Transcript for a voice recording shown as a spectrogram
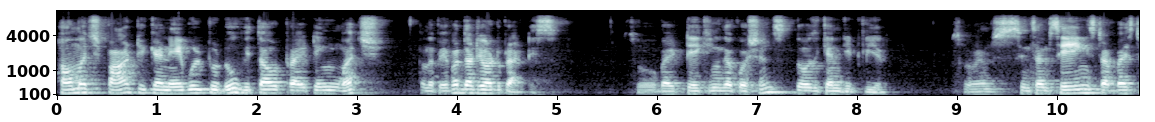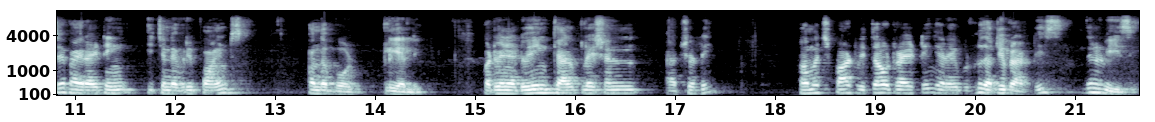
how much part you can able to do without writing much on the paper that you have to practice. So by taking the questions those can get clear so I'm, since I'm saying step by step I writing each and every point on the board clearly. But when you're doing calculation actually how much part without writing you're able to do that you practice then it'll be easy.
